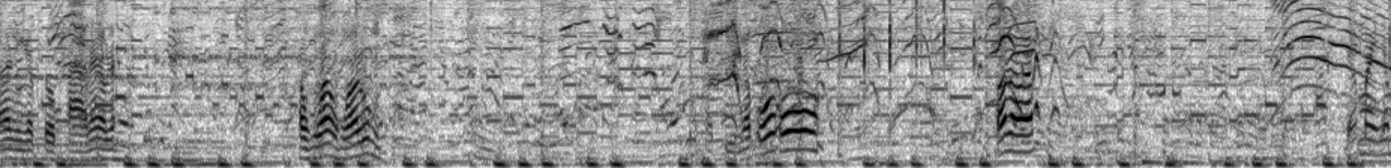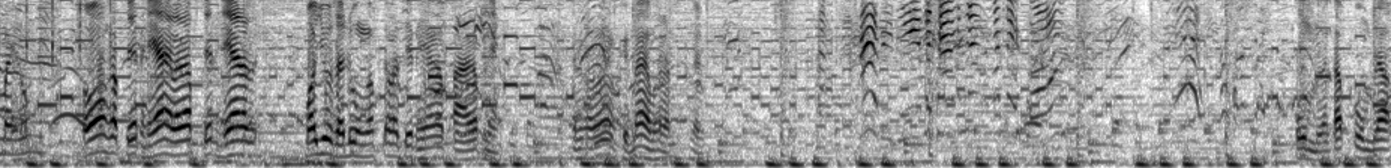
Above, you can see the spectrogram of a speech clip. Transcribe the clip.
อันนี้กับตัวปลานะครับนะเอาหัวเอาหัวลุงอืมปลาจีนครับโอ้โอ้โอ้เอาหน่อยครับเดี๋ยวไม่เดี๋ยวไม่ลุงโอ้ครับเซ็ตแหแล้วครับเซ็ตแหแล้วบอยู่สะดุ้งครับแต่ว่าเซ็ตแหครับปลาครับเนี่ยมันก็ขึ้นมาเมื่อนั้นเอุ้มแล้วครับอุ้มแล้ว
